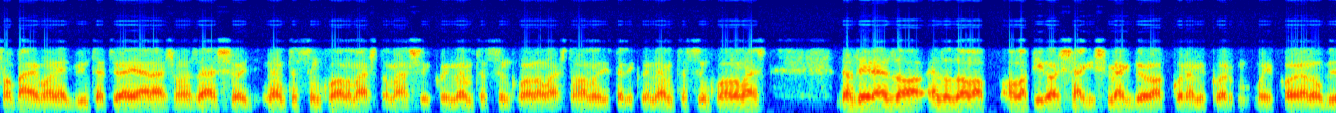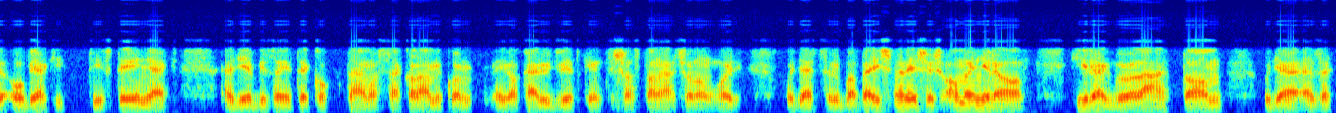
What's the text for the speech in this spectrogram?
szabály van egy büntető eljárásban. Az első, hogy nem teszünk vallomást, a második, hogy nem teszünk vallomást, a harmadik pedig, hogy nem teszünk vallomást. De azért ez, a, ez az alap, alapigazság is megdől akkor, amikor mondjuk olyan objektív tények, egyéb bizonyítékok támaszták alá, amikor még akár ügyvédként is azt tanácsolom, hogy, hogy egyszerűbb a beismerés, és amennyire a hírekből láttam, ugye ezek,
